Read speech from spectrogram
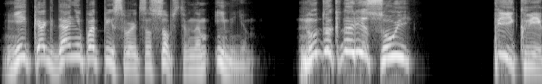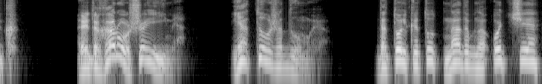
никогда не подписываются собственным именем». «Ну так нарисуй!» «Пиквик!» Это хорошее имя. Я тоже думаю. Да только тут надобно, отче,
